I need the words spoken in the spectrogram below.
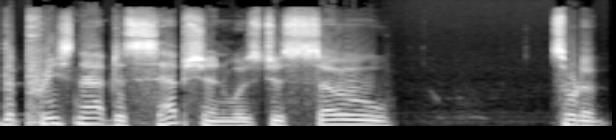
the pre-snap deception was just so sort of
